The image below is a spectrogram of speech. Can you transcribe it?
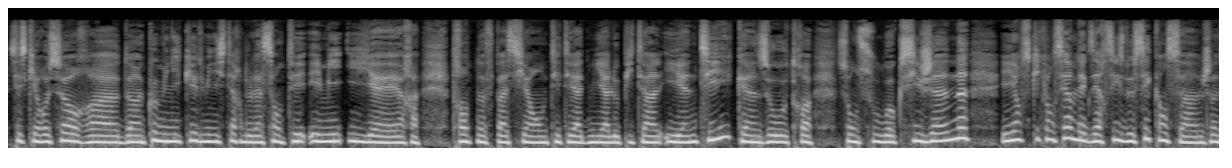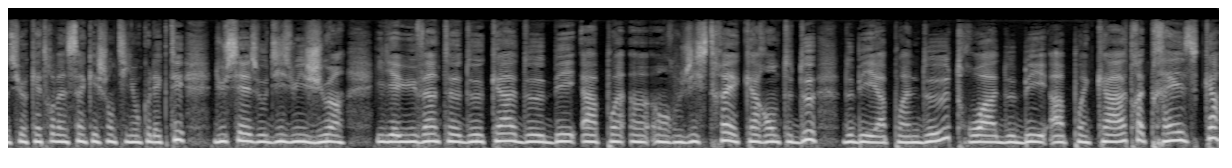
C'est ce qui ressort euh, d'un communiqué du ministère de la Santé émis hier. 39 patients ont été admis à l'hôpital INT, 15 autres sont sous oxygène. Et en ce qui concerne l'exercice de séquençage sur 85 échantillons collectés du 16 au 18 juin, il y a eu 22 cas de BA.1 enregistrés, 42 de BA 3 de BA.4, 13 cas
